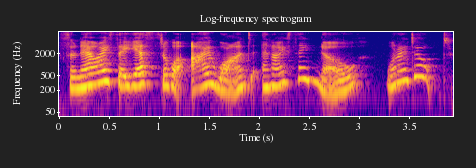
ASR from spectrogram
So now I say yes to what I want and I say no when I don't.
